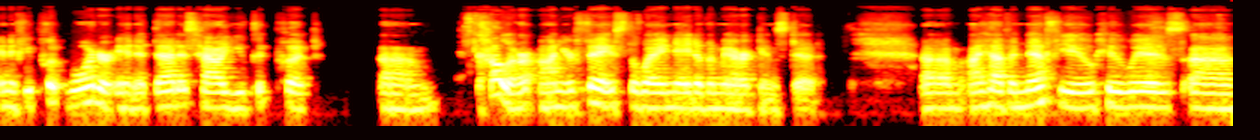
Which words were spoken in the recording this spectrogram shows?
And if you put water in it, that is how you could put um, color on your face the way Native Americans did. Um, I have a nephew who is uh,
